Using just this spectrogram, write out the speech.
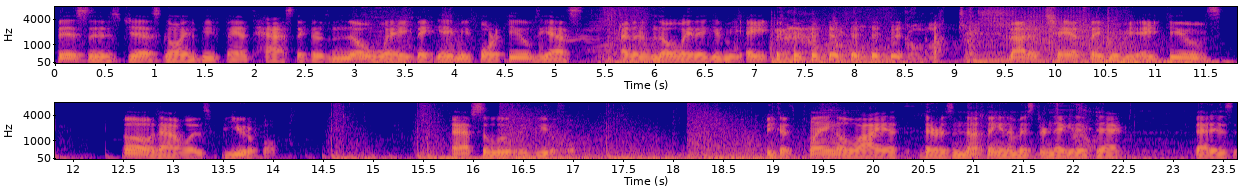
This is just going to be fantastic. There's no way they gave me 4 cubes, yes, and there's no way they give me 8. Not a chance they give me 8 cubes. Oh, that was beautiful. Absolutely beautiful because playing Alioth, there is nothing in a Mr. Negative deck that is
